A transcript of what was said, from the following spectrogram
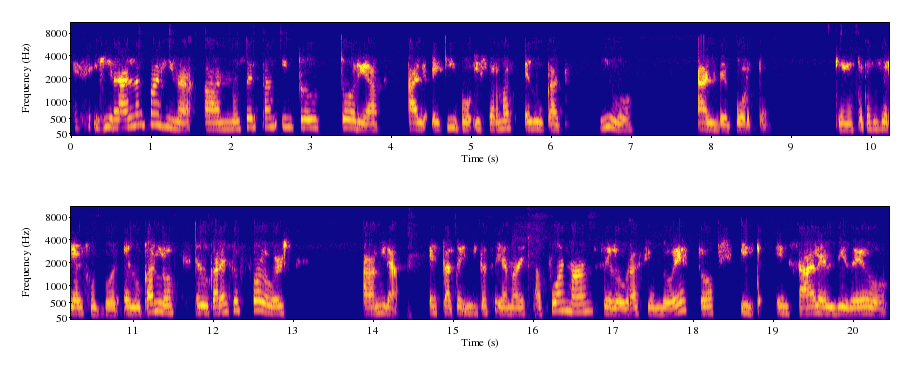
girar la página a no ser tan introductoria al equipo y ser más educativo al deporte, que en este caso sería el fútbol. Educarlos, educar a esos followers a, mira, esta técnica se llama de esta forma, se logra haciendo esto y, y sale el video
